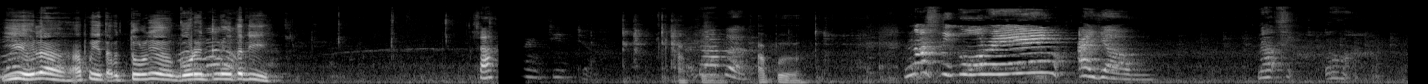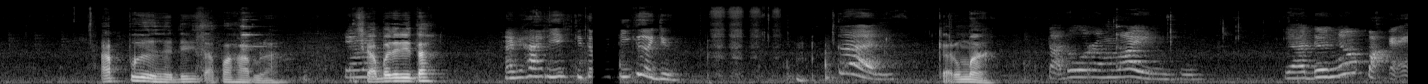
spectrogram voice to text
Yelah, apa yang tak betulnya? Goreng telur tadi. Apa? Apa? Nasi goreng ayam. Nasi. Oh. Apa? Dia tak faham lah. Yang Cakap apa tadi tah? Hari-hari kita bertiga je. kan. Kat rumah. Tak ada orang lain pun. Yang adanya pakai.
